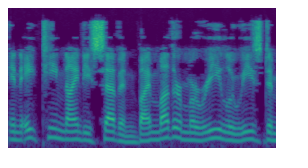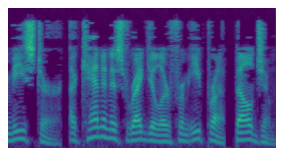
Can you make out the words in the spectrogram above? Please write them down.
in 1897 by Mother Marie-Louise de Meester, a canoness regular from Ypres, Belgium.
